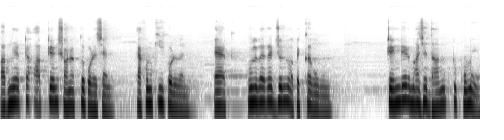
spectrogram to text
আপনি একটা আপ ট্রেন্ড শনাক্ত করেছেন। এখন কি করবেন? এক পুল ব্যাগের জন্য অপেক্ষা করুন। ট্রেন্ডের মাঝে দাম একটু কমে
